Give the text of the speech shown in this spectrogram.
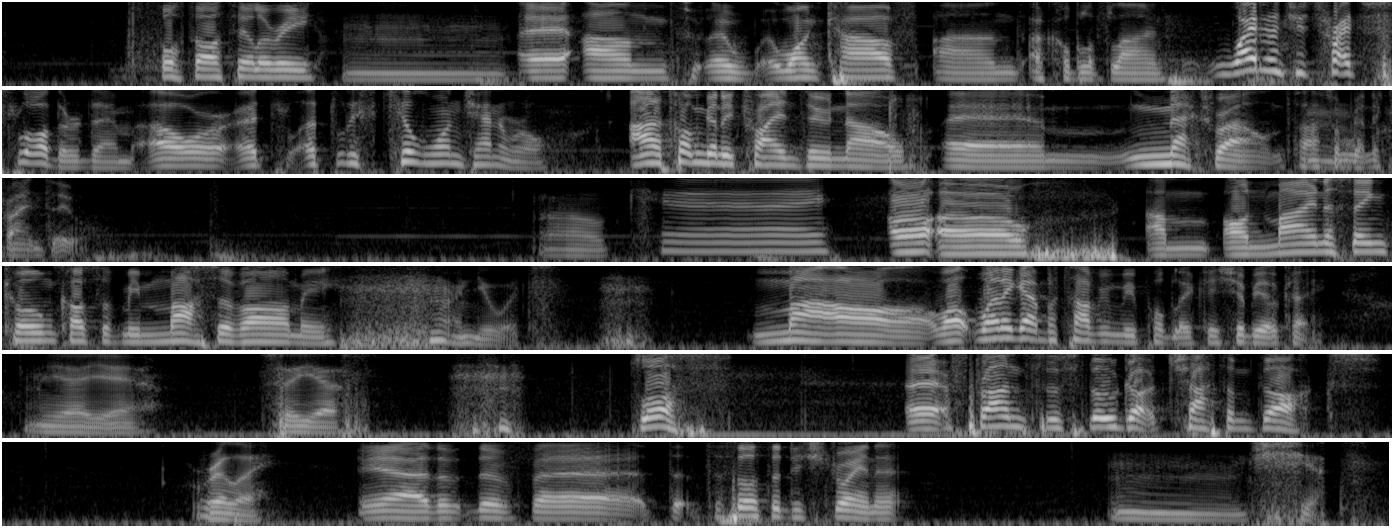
foot artillery, Mm. uh, and uh, one cav and a couple of line. Why don't you try to slaughter them, or at, at least kill one general? That's what I'm gonna try and do now. Um, next round, that's what I'm gonna try and do. Okay. Uh oh, I'm on minus income because of my massive army. I knew it. Ma- oh, well, when I get Batavian Republic, it should be okay. Yeah, yeah. Say yes. Plus, uh, France has still got Chatham Docks. Really? Yeah, they've, they've uh, they're sort of destroying it. Mm, shit.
